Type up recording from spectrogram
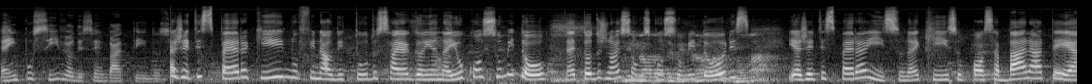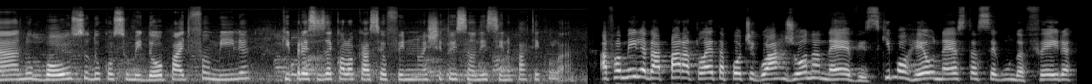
é impossível de ser batido. A gente espera que, no final de tudo, saia ganhando aí o consumidor. Né? Todos nós somos consumidores e a gente espera isso, né? que isso possa baratear no bolso do consumidor, pai de família, que precisa colocar seu filho numa instituição de ensino particular. A família da paratleta potiguar Joana Neves, que morreu nesta segunda-feira,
